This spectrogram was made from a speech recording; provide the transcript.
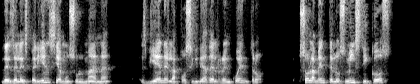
desde la experiencia musulmana viene la posibilidad del reencuentro. Solamente los místicos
